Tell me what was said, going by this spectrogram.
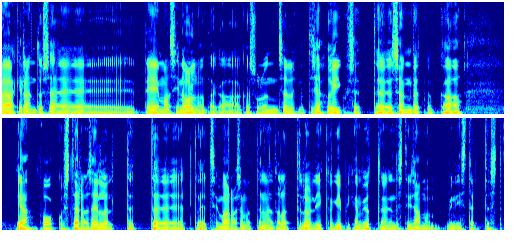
ajakirjanduse teema siin olnud, aga, aga sul on selles mõttes jah õigus, et see on võtnud ka jah, fookust ära sellelt, et, et, et siin varasematel nädalatel oli ikkagi pigem juttu nendest Isamaa ministritest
